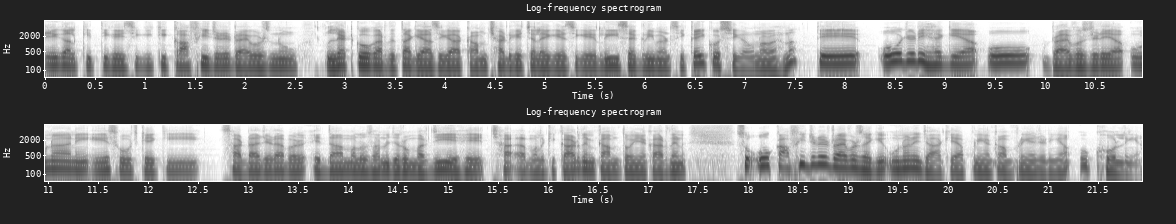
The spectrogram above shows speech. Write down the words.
ਇਹ ਗੱਲ ਕੀਤੀ ਗਈ ਸੀਗੀ ਕਿ ਕਾਫੀ ਜਿਹੜੇ ਡਰਾਈਵਰਸ ਨੂੰ ਲੈਟ ਗੋ ਕਰ ਦਿੱਤਾ ਗਿਆ ਸੀਗਾ, ਕੰਮ ਛੱਡ ਕੇ ਚਲੇ ਗਏ ਸੀਗੇ ਲੀਸ ਐਗਰੀਮੈਂਟ ਸੀ, ਕਈ ਕੁਝ ਸੀਗਾ ਉਹਨਾਂ ਦਾ, ਹਨਾ? ਤੇ ਉਹ ਜਿਹੜੇ ਹੈਗੇ ਆ, ਉਹ ਡਰਾਈਵਰਸ ਜਿਹੜੇ ਆ, ਉਹਨਾਂ ਨੇ ਇਹ ਸੋਚ ਕੇ ਕਿ ਸਾਡਾ ਜਿਹੜਾ ਇਦਾਂ ਮਤਲਬ ਸਾਨੂੰ ਜਦੋਂ ਮਰਜ਼ੀ ਇਹ ਮਤਲਬ ਕਿ ਕੱਢ ਦੇਣ ਕੰਮ ਤੋਂ ਜਾਂ ਕਰ ਦੇਣ, ਸੋ ਉਹ ਕਾਫੀ ਜਿਹੜੇ ਡਰਾਈਵਰਸ ਹੈਗੇ, ਉਹਨਾਂ ਨੇ ਜਾ ਕੇ ਆਪਣੀਆਂ ਕੰਪਨੀਆਂ ਜਿਹੜੀਆਂ, ਉਹ ਖੋਲ ਲੀਆਂ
